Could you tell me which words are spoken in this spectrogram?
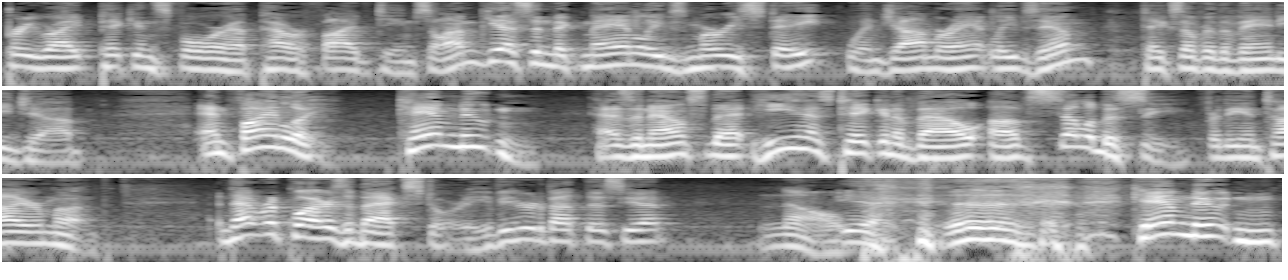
pretty right pickings for a Power Five team. So I'm guessing McMahon leaves Murray State when Ja Morant leaves him, takes over the Vandy job. And finally, Cam Newton has announced that he has taken a vow of celibacy for the entire month. And that requires a backstory. Have you heard about this yet? No. Yeah. Cam Newton,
